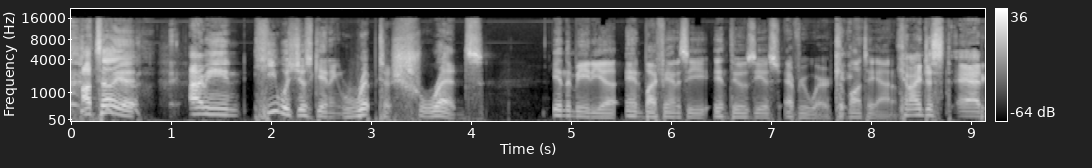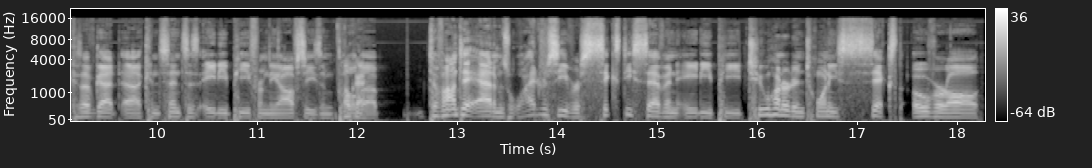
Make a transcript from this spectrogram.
I'll tell you, I mean, he was just getting ripped to shreds in the media and by fantasy enthusiasts everywhere. Davante Adams. Can I just add because I've got uh, consensus ADP from the offseason pulled Okay. up. Davante Adams, wide receiver, 67 ADP, 226th overall.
